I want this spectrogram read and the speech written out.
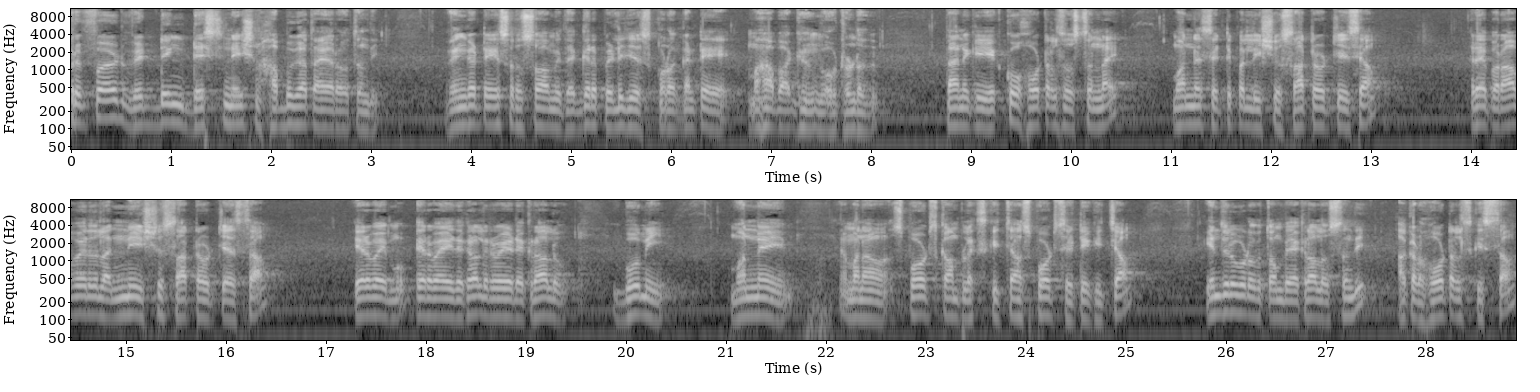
ప్రిఫర్డ్ వెడ్డింగ్ డెస్టినేషన్ హబ్గా తయారవుతుంది. వెంకటేశ్వర స్వామి దగ్గర పెళ్ళి చేసుకోవడం కంటే మహాభాగ్యం ఒకటి ఉండదు. దానికి ఎక్కువ హోటల్స్ వస్తున్నాయి. మొన్న సెట్టిపల్లి ఇష్యూ సార్ట్అవుట్ చేశాం. రేపు రాబోయే రోజులు అన్ని ఇష్యూస్ సార్ట్అవుట్ చేస్తాం. ఇరవై ము- ఇరవై ఐదు ఎకరాలు ఇరవై ఏడు ఎకరాలు భూమి మొన్నే మనం స్పోర్ట్స్ కాంప్లెక్స్కి ఇచ్చాం స్పోర్ట్స్ సిటీకి ఇచ్చాం. ఇందులో కూడా ఒక తొంభై ఎకరాలు వస్తుంది. అక్కడ హోటల్స్కి ఇస్తాం.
